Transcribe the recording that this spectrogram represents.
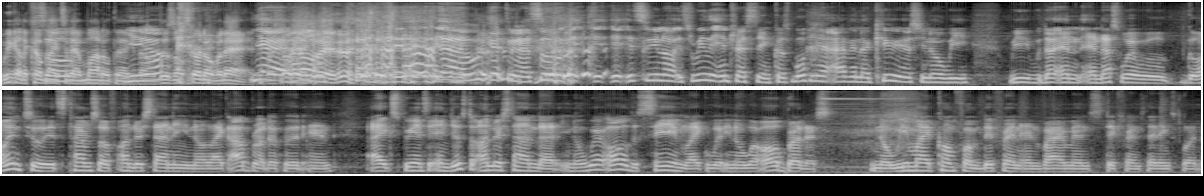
We got to come back to that model thing. you though. know? There's no skirt over that. Yeah, But go ahead, go ahead. yeah, we'll get to that. So it, it, it's you know it's really interesting because both me and Ivan are curious. You know, we we and and that's where we'll go into it's terms of understanding. You know, like our brotherhood and I experience it, and just to understand that you know we're all the same. Like we're you know we're all brothers. You know, we might come from different environments, different settings, but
